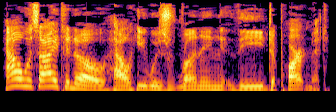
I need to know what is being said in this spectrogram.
How was I to know how he was running the department?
